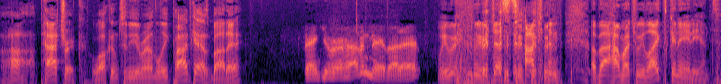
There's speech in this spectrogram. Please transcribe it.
Ah, Patrick. Welcome to the Around the League podcast, buddy. Thank you for having me, buddy. we were we were just talking about how much we liked Canadians.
